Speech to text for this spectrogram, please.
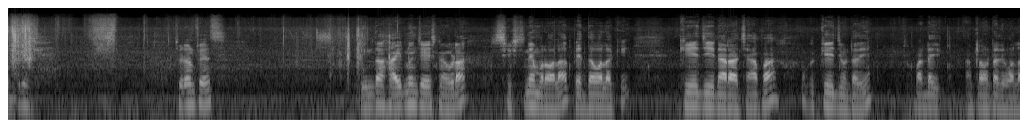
ఉంది చూడండి ఫ్రెండ్స్ ఇంత హైట్ నుంచి వేసినా కూడా సిక్స్టీ నెంబర్ వాళ్ళ పెద్ద వాళ్ళకి కేజీన్నర చేప ఒక కేజీ ఉంటుంది. పడ్డాయి అట్లా ఉంటుంది వాళ్ళ.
